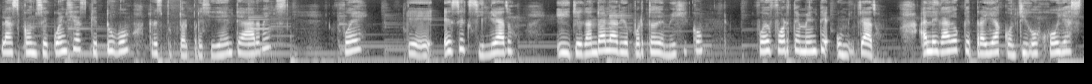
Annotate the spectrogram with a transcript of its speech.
Las consecuencias que tuvo respecto al presidente Arbenz fue que es exiliado y llegando al aeropuerto de México fue fuertemente humillado, alegado que traía consigo joyas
